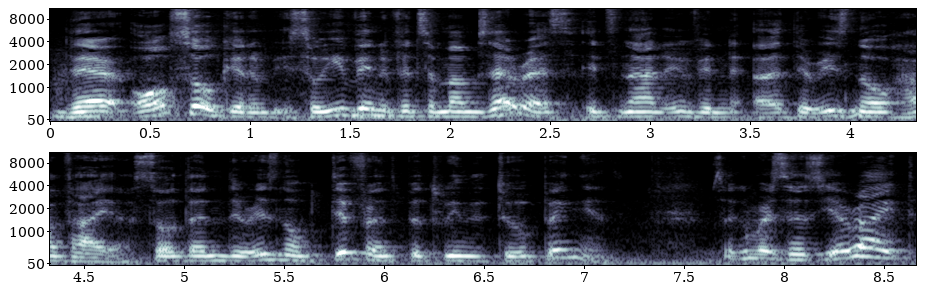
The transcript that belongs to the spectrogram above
they're also going to be. So even if it's a mamzeres, it's not even. Uh, there is no havaya. So then there is no difference between the two opinions. So Gemara says you're right.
